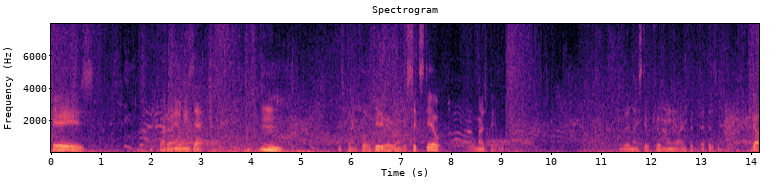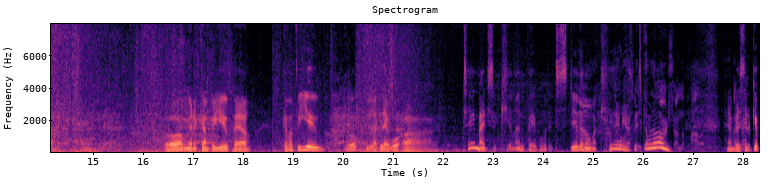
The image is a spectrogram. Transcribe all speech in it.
Jeez. What kind of enemy is that? Just playing Call of Duty where everyone just sits still. Well, most people. But then they still kill me anyway, but that doesn't... Die. Oh, I'm going to come for you, pal. Coming for you. Oh, lucky that war. Oh, ah. teammates are killing people. It's stealing all my kills. What's going on? Hambers, thank you.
